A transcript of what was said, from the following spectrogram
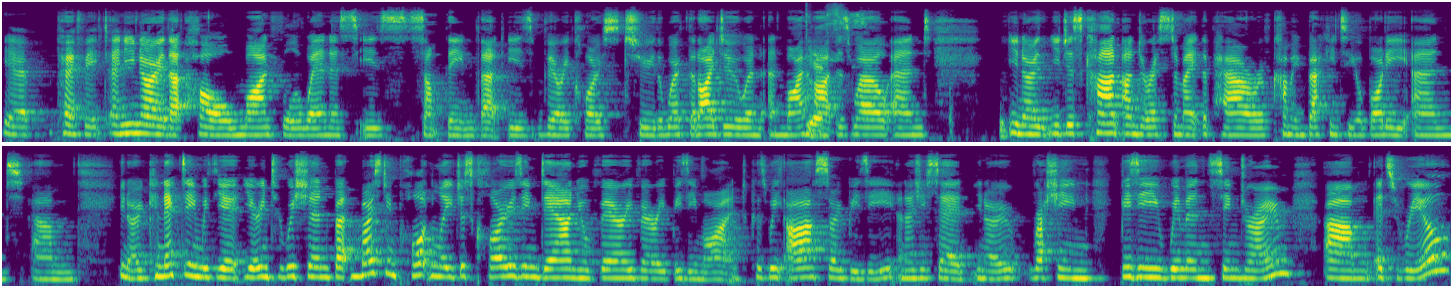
Yeah, perfect. And you know that whole mindful awareness is something that is very close to the work that I do and, and my yes. heart as well. And you know you just can't underestimate the power of coming back into your body and um, you know connecting with your your intuition but most importantly just closing down your very very busy mind because we are so busy. And as you said you know rushing busy women syndrome um, it's real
